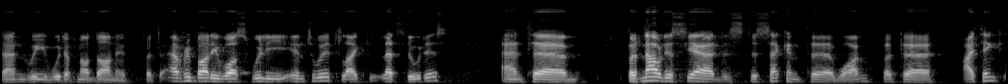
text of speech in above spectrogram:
then we would have not done it. But everybody was really into it, like let's do this. And um, but now this, yeah, this the second uh, one. But uh, I think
